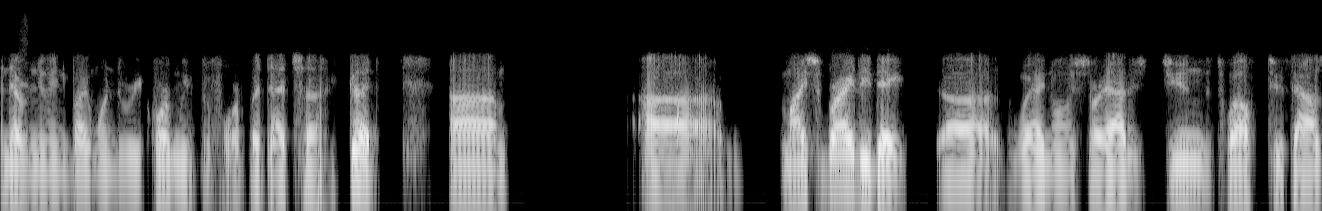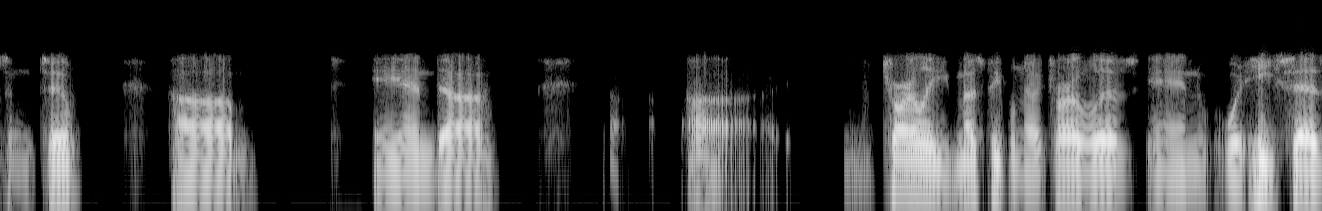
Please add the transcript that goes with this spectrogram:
I never knew anybody wanted to record me before, but that's uh, good. Um, uh, my sobriety date, uh, the way I normally start out is June the 12th, 2002. Um, and uh, uh, Charlie, most people know Charlie lives in what he says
